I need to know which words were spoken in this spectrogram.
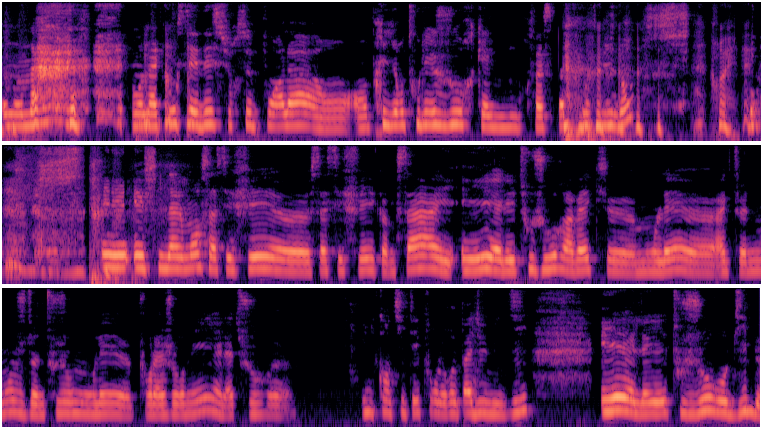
On, a, on a concédé sur ce point-là en, en priant tous les jours qu'elle ne nous fasse pas de confusion. Ouais. Et, et finalement, ça s'est fait, euh, ça s'est fait comme ça. Et, et elle est toujours avec euh, mon lait. euh, actuellement, je donne toujours mon lait pour la journée. Elle a toujours une quantité pour le repas du midi. Et elle est toujours au bib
